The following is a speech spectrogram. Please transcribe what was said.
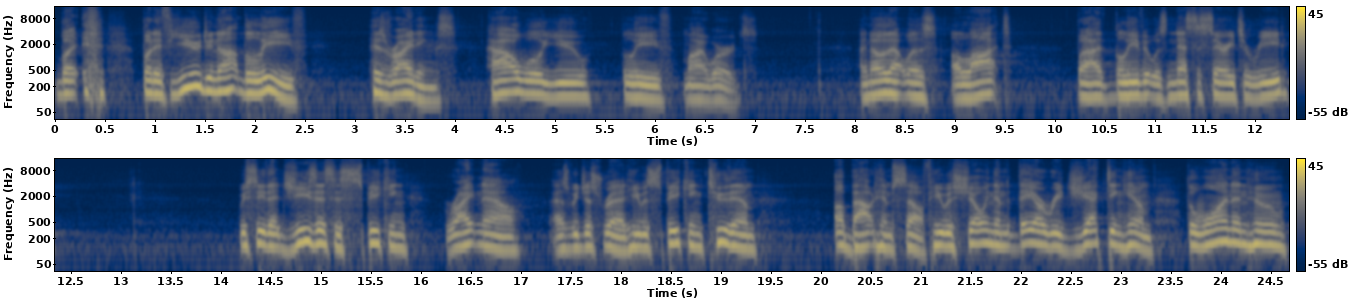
But, but if you do not believe his writings, how will you believe my words? I know that was a lot, but I believe it was necessary to read. We see that Jesus is speaking right now, as we just read. He was speaking to them about himself. He was showing them that they are rejecting him, the one in whom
